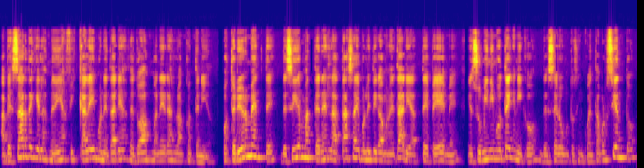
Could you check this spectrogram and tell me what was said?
a pesar de que las medidas fiscales y monetarias de todas maneras lo han contenido. Posteriormente, deciden mantener la tasa de política monetaria, TPM, en su mínimo técnico de 0.50%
